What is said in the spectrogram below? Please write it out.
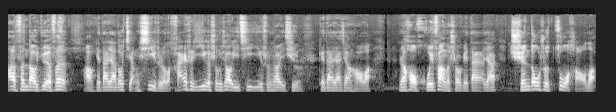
按分到月份啊，给大家都讲细致了，还是一个生肖一期，一个生肖一期，给大家讲好了。然后回放的时候给大家全都是做好了，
